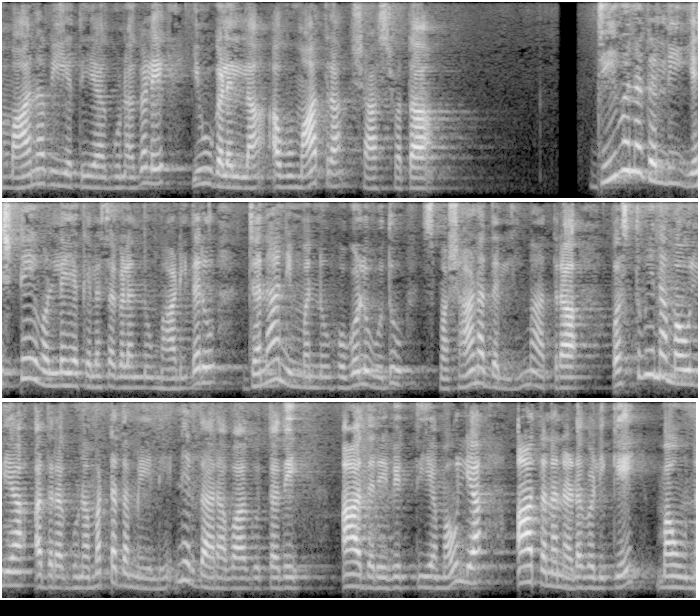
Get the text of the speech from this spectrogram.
ಮಾನವೀಯತೆಯ ಗುಣಗಳೇ ಇವುಗಳೆಲ್ಲ, ಅವು ಮಾತ್ರ ಶಾಶ್ವತ. ಜೀವನದಲ್ಲಿ ಎಷ್ಟೇ ಒಳ್ಳೆಯ ಕೆಲಸಗಳನ್ನು ಮಾಡಿದರೂ ಜನ ನಿಮ್ಮನ್ನು ಹೊಗಳುವುದು ಸ್ಮಶಾನದಲ್ಲಿ ಮಾತ್ರ. ವಸ್ತುವಿನ ಮೌಲ್ಯ ಅದರ ಗುಣಮಟ್ಟದ ಮೇಲೆ ನಿರ್ಧಾರವಾಗುತ್ತದೆ. ಆದರೆ ವ್ಯಕ್ತಿಯ ಮೌಲ್ಯ ಆತನ ನಡವಳಿಕೆ, ಮೌನ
